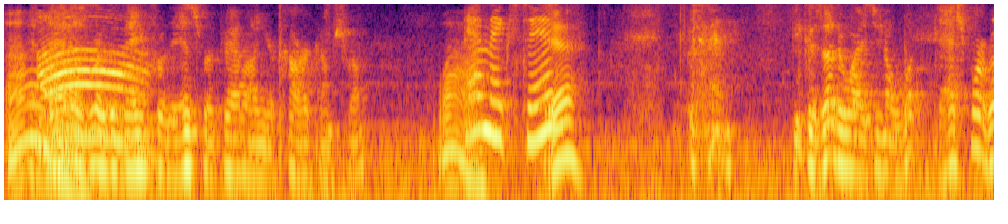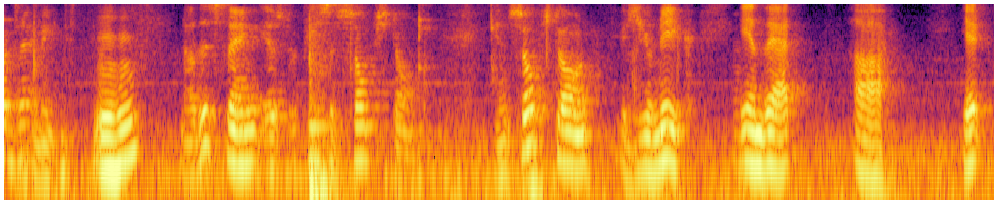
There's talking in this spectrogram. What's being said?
And Ah, that is where the Ah. name for the instrument panel on your car comes from. wow. That makes sense. Yeah. Because otherwise, you know, what dashboard? What does that mean? Mm-hmm. Now this thing is a piece of soapstone. And soapstone is unique in that uh, it,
